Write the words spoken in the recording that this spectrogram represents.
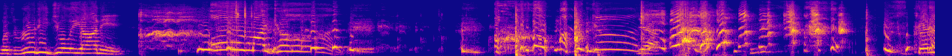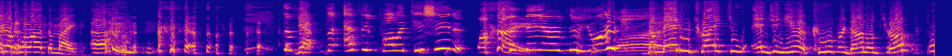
was Rudy Giuliani. Oh my god! oh my god! Yeah. so you're gonna blow out the mic. Uh, The, Yeah. the effing politician. The mayor of New York. the man who tried to engineer a coup for Donald Trump. Bro!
